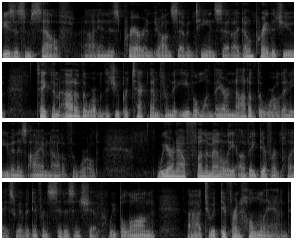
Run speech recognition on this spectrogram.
Jesus himself, uh, in his prayer in John 17, said, I don't pray that you take them out of the world, but that you protect them from the evil one. They are not of the world, and even as I am not of the world. We are now fundamentally of a different place. We have a different citizenship. We belong uh, to a different homeland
